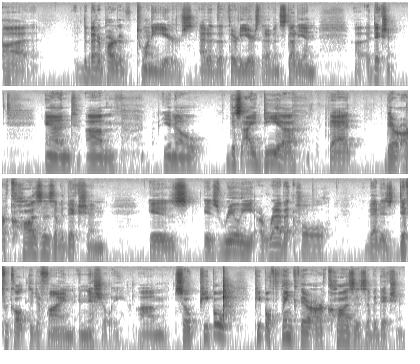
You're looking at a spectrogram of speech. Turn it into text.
uh, the better part of 20 years out of the 30 years that I've been studying uh, addiction. And, um, you know, this idea that there are causes of addiction is is really a rabbit hole that is difficult to define initially. Um, so people people think there are causes of addiction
